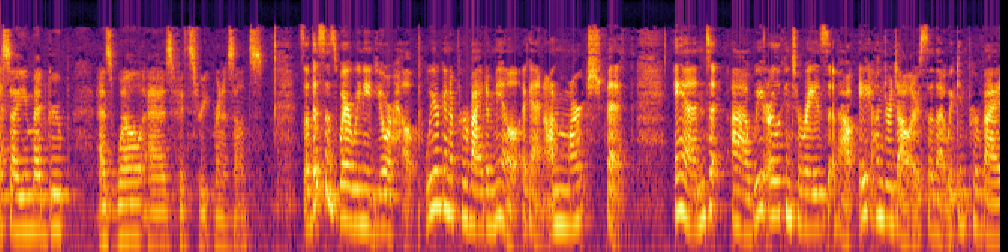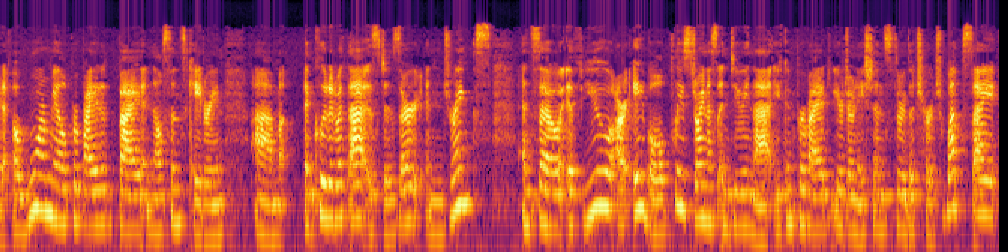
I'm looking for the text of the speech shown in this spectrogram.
SIU Med Group, as well as Fifth Street Renaissance. So this is where we need your help. We are going to provide a meal again on March 5th. And uh, we are looking to raise about $800 so that we can provide a warm meal provided by Nelson's Catering. Um, included with that is dessert and drinks. And so if you are able, please join us in doing that. You can provide your donations through the church website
